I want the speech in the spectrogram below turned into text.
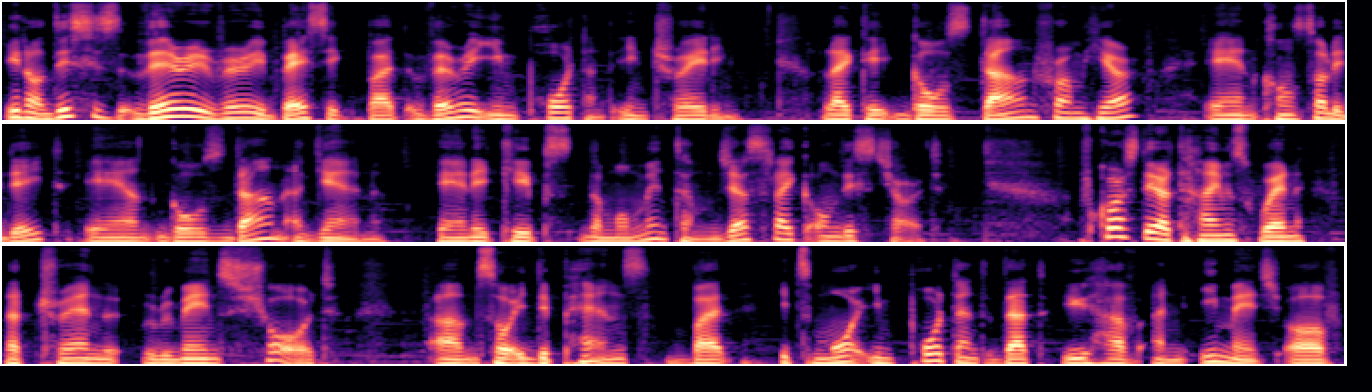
You know, this is very very basic but very important in trading. Like it goes down from here and consolidate and goes down again and it keeps the momentum just like on this chart. Of course there are times when the trend remains short um, so it depends, but it's more important that you have an image of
